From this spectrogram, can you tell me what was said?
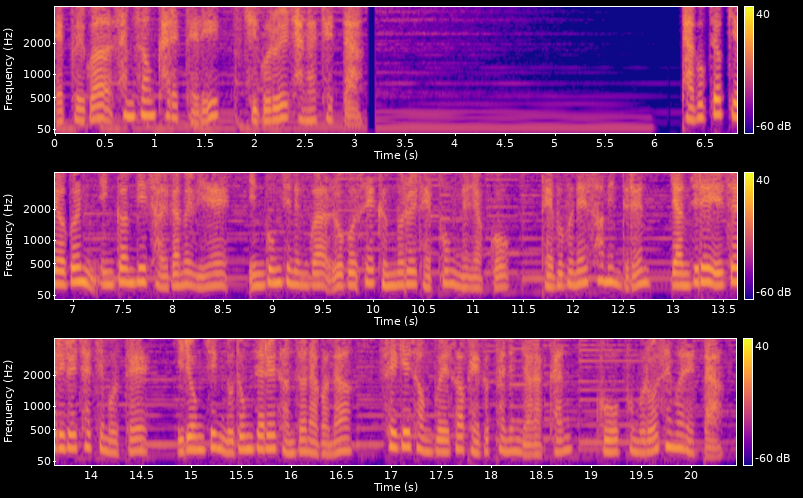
애플과 삼성 카르텔이 지구를 장악했다. 다국적 기업은 인건비 절감을 위해 인공지능과 로봇의 근무를 대폭 늘렸고 대부분의 서민들은 양질의 일자리를 찾지 못해 일용직 노동자를 전전하거나 세계 정부에서 배급하는 열악한 구호품으로 생활했다.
